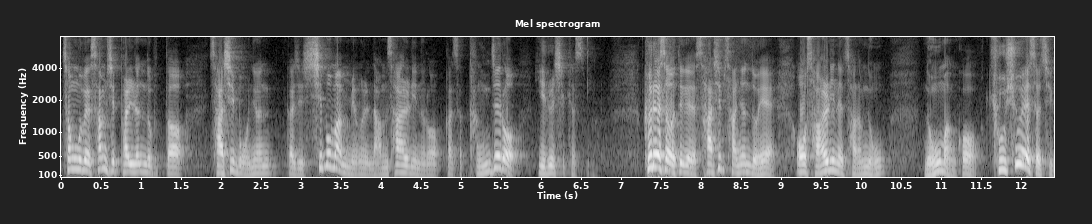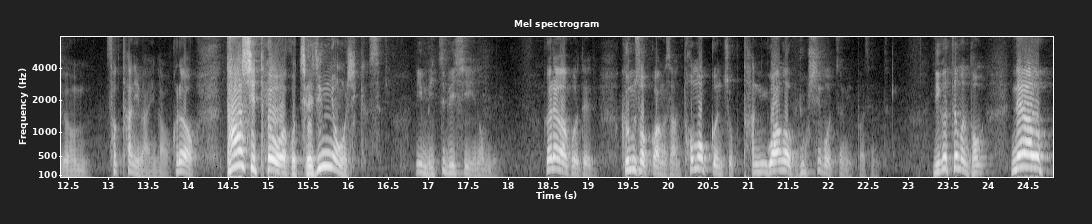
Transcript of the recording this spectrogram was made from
1938년도부터 45년까지 15만 명을 남사할린으로 가서 강제로 일을 시켰습니다. 그래서 어떻게 44년도에 어 사할린에 사람 너무 너무 많고 규슈에서 지금 석탄이 많이 나와. 그래고 다시 태워갖고 재직용을 시켰어. 이 미쯔비시 이놈들이. 그래갖고 금속광산, 토목건축, 탄광업 65.2%. 니 같으면 돈, 내가 그,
